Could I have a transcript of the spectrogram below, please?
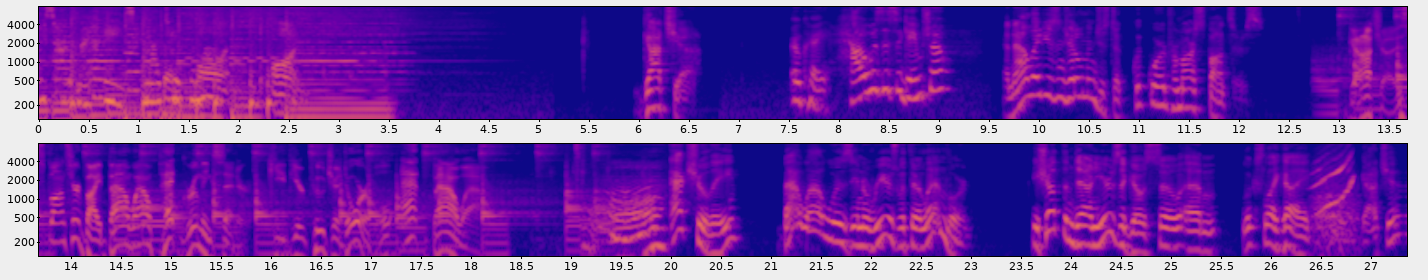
These hurt my face. Can I take them off? On, on. Gotcha. Okay, how is this a game show? And now, ladies and gentlemen, just a quick word from our sponsors. Gotcha is sponsored by Bow Wow Pet Grooming Center. Keep your pooch adorable at Bow Wow. Aw. Actually, Bow Wow was in arrears with their landlord. He shut them down years ago, so, um, looks like I gotcha.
